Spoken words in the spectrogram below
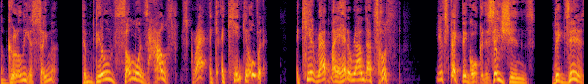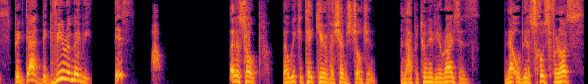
a girly assignment? To build someone's house from scratch? I, I can't get over that. I can't wrap my head around that schus. You expect big organizations, big this, big that, big Vera maybe. This? Wow. Let us hope that we can take care of Hashem's children the opportunity arises. And that will be a schuz for us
